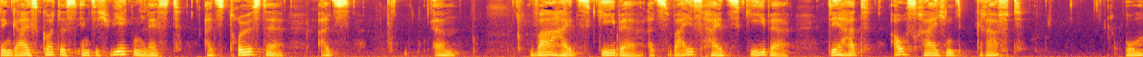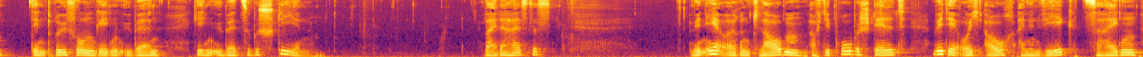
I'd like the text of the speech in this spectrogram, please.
den Geist Gottes in sich wirken lässt, als Tröster, als ähm, Wahrheitsgeber, als Weisheitsgeber, der hat ausreichend Kraft, um den Prüfungen gegenüber, gegenüber zu bestehen. Weiter heißt es, wenn er euren Glauben auf die Probe stellt, wird er euch auch einen Weg zeigen,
